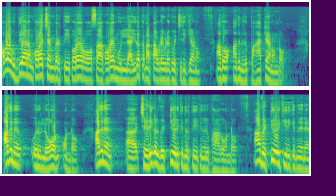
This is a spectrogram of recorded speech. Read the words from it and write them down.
അവിടെ ഉദ്യാനം കുറേ ചെമ്പരത്തി കുറേ റോസ കുറേ മുല്ല ഇതൊക്കെ നട്ട് അവിടെ ഇവിടെയൊക്കെ വെച്ചിരിക്കുകയാണോ? അതോ അതിനൊരു പാറ്റേൺ ഉണ്ടോ? അതിന് ഒരു ലോൺ ഉണ്ടോ? അതിന് ചെടികൾ വെട്ടിയൊരുക്കി നിർത്തിയിരിക്കുന്ന ഒരു ഭാഗമുണ്ടോ? ആ വെട്ടിയൊരുക്കിയിരിക്കുന്നതിന്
